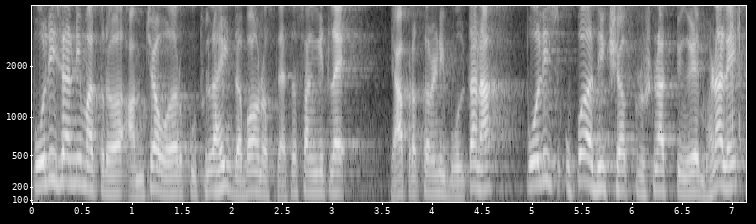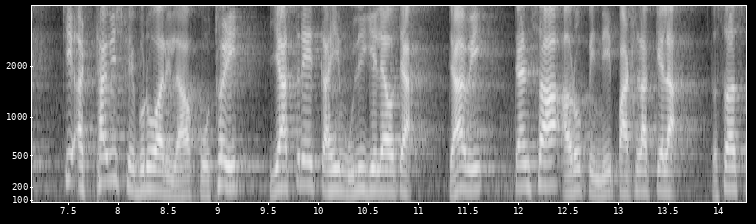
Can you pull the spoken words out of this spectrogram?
पोलिसांनी मात्र आमच्यावर कुठलाही दबाव नसल्याचं सांगितलंय. या प्रकरणी बोलताना पोलीस उपअधीक्षक कृष्णात पिंगळे म्हणाले की अठ्ठावीस फेब्रुवारीला कोथळीत यात्रेत काही मुली गेल्या होत्या. त्यावेळी त्यांचा आरोपींनी पाठलाग केला. तसंच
